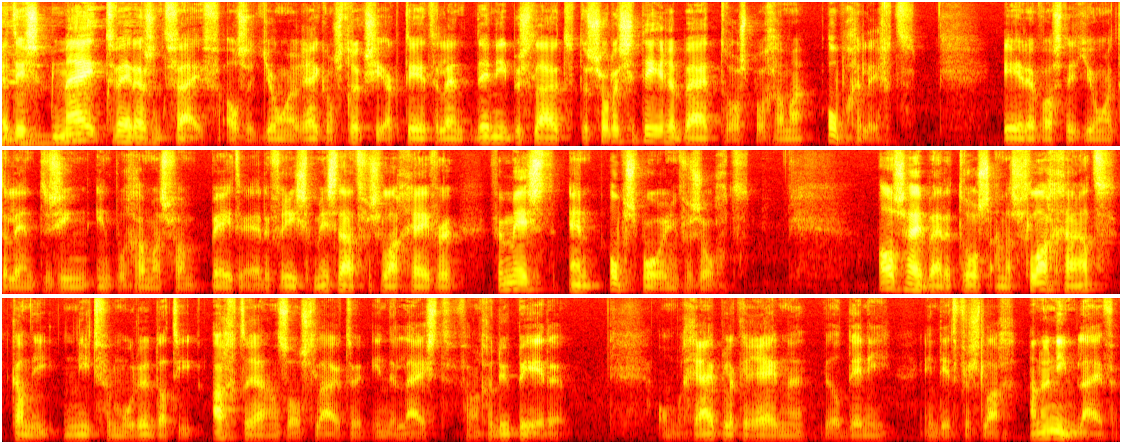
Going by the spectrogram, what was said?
Het is mei 2005 als het jonge reconstructieacteertalent Danny besluit te solliciteren bij het TROS-programma Opgelicht. Eerder was dit jonge talent te zien in programma's van Peter R. de Vries, misdaadverslaggever, Vermist en Opsporing Verzocht. Als hij bij de TROS aan de slag gaat, kan hij niet vermoeden dat hij achteraan zal sluiten in de lijst van gedupeerden. Om begrijpelijke redenen wil Danny in dit verslag anoniem blijven.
